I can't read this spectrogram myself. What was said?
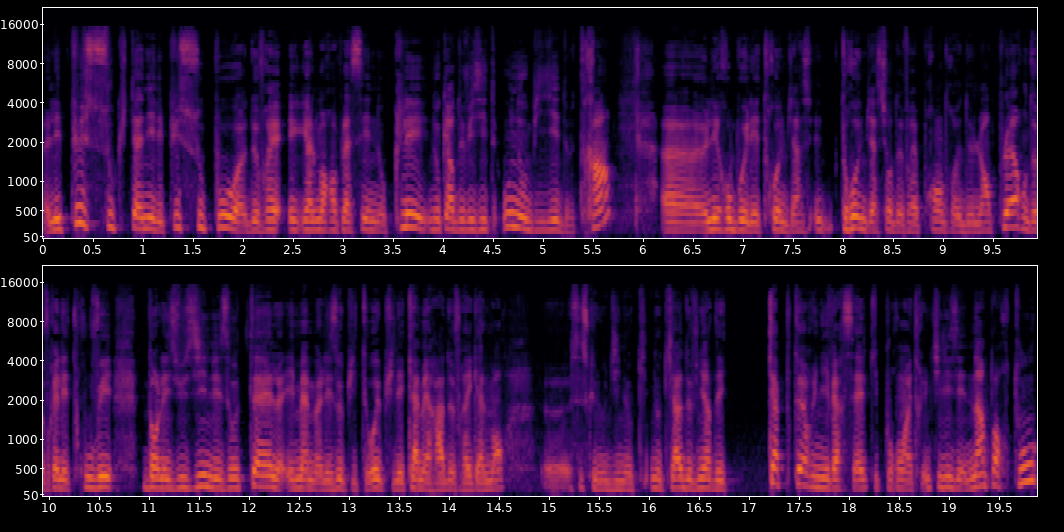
Les puces sous-cutanées, les puces sous peau euh, devraient également remplacer nos clés, nos cartes de visite ou nos billets de train. Euh, les robots et les drones bien, sûr, devraient prendre de l'ampleur. On devrait les trouver dans les usines, les hôtels et même les hôpitaux. Et puis les caméras devraient également, euh, c'est ce que nous dit Nokia, devenir des capteurs universels qui pourront être utilisés n'importe où.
